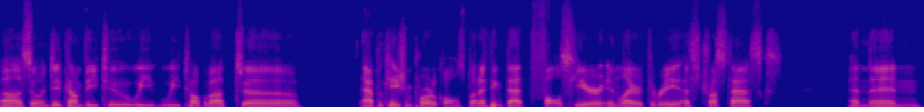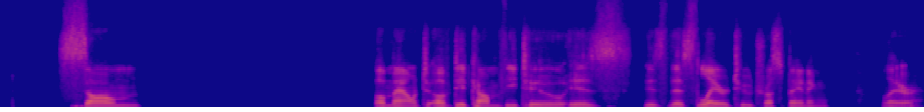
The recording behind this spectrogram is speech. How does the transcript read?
Uh, so in DIDComm v2, we we talk about uh, application protocols, but I think that falls here in layer three as trust tasks, and then some amount of DIDComm v2 is is this layer two trust spanning layer.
